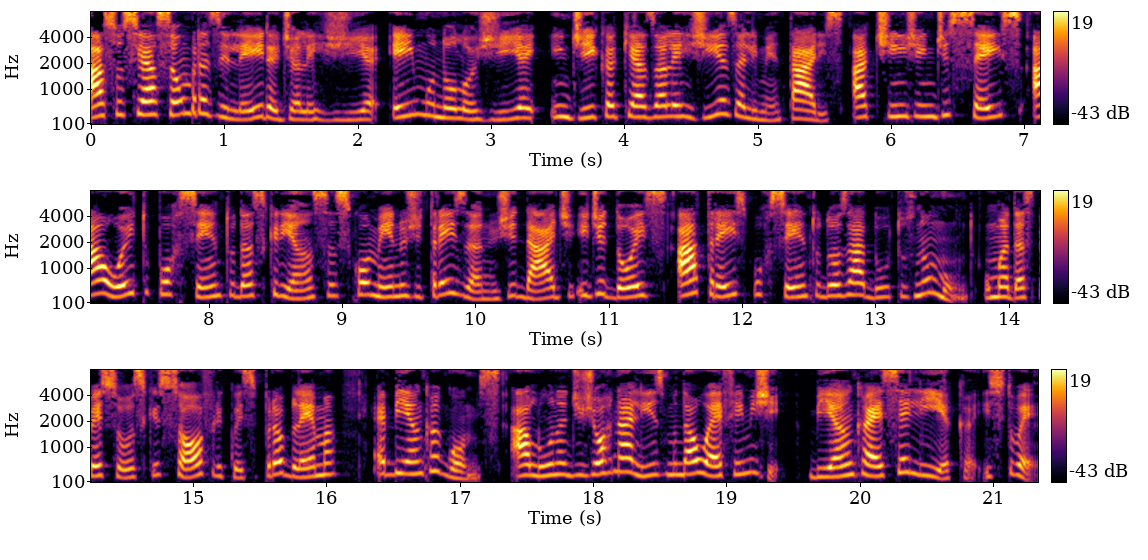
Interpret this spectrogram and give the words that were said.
A Associação Brasileira de Alergia e Imunologia indica que as alergias alimentares atingem de 6 a 8% das crianças com menos de 3 anos de idade e de 2 a 3% dos adultos no mundo. Uma das pessoas que sofre com esse problema é Bianca Gomes, aluna de jornalismo da UFMG. Bianca é celíaca, isto é,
